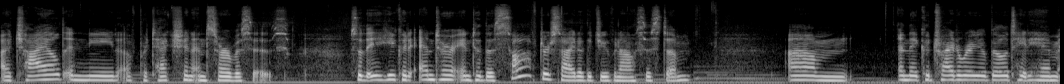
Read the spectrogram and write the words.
a child in need of protection and services so that he could enter into the softer side of the juvenile system. Um, and they could try to rehabilitate him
